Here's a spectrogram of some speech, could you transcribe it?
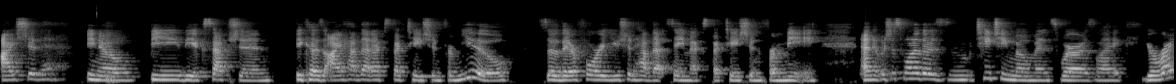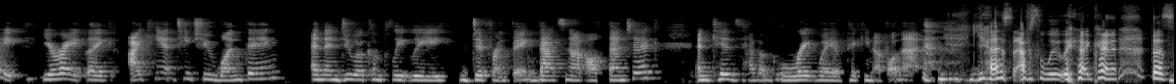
I should, you know, be the exception because I have that expectation from you so therefore, you should have that same expectation from me. And it was just one of those teaching moments where I was like, you're right. You're right. Like, I can't teach you one thing and then do a completely different thing. That's not authentic. And kids have a great way of picking up on that. yes, absolutely. I kind of that's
